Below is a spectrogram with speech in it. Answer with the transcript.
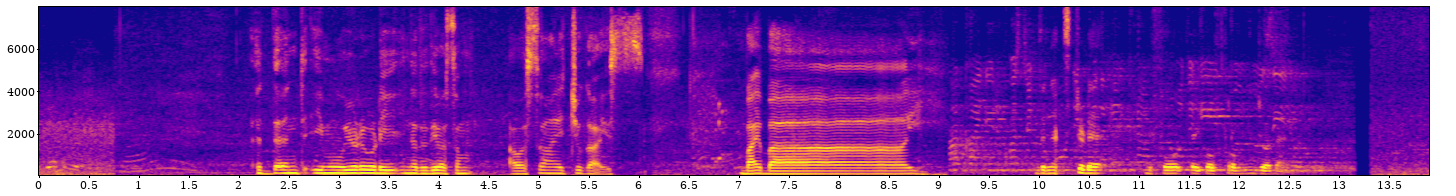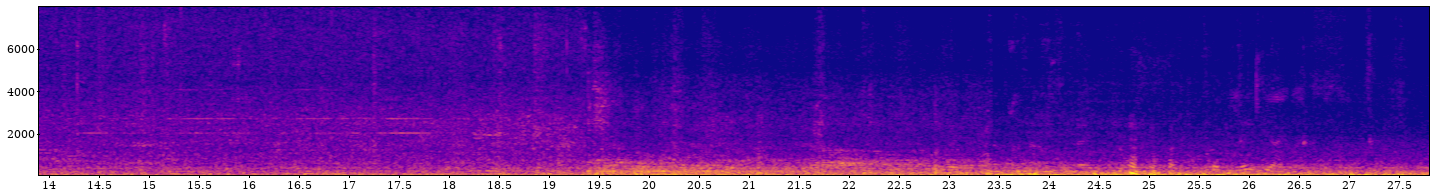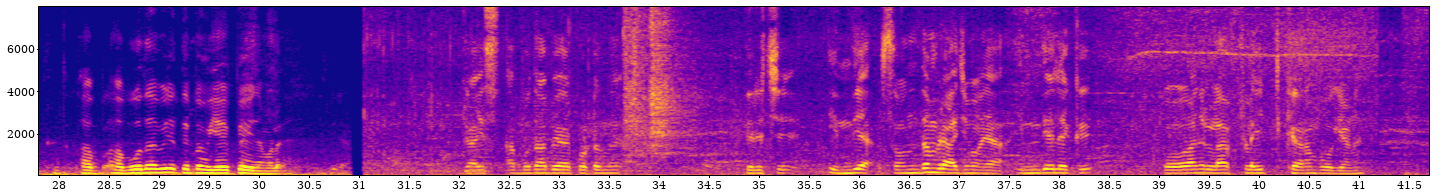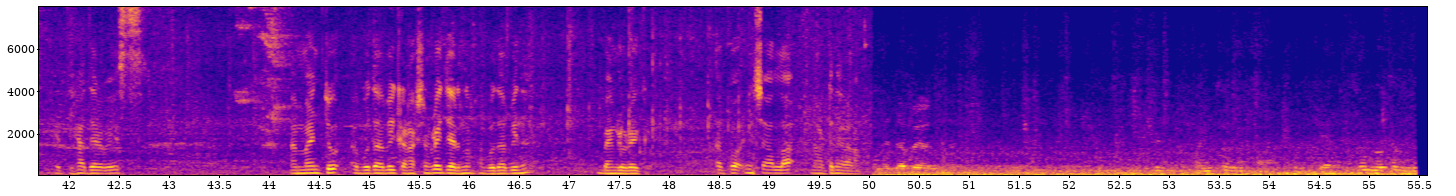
ഈ മൂവിയോട് കൂടി ഇന്നത്തെ ദിവസം അവസാനിച്ചു guys bye bye the next day before take off from Jordan അബുദാബിയിൽ എത്തിയപ്പം വി ഐ പി ആയി നമ്മൾ ഗൈസ് അബുദാബി എയർപോർട്ടിൽ നിന്ന് തിരിച്ച് ഇന്ത്യ സ്വന്തം രാജ്യമായ ഇന്ത്യയിലേക്ക് പോകാനുള്ള ഫ്ലൈറ്റ് കയറാൻ പോവുകയാണ് Etihad Airways Amman to Abu Dhabi connection flight ആയിരുന്നു അബുദാബിയിൽ നിന്ന് ബാംഗ്ലൂരേക്ക് അപ്പോൾ ഇൻഷാല്ല നാട്ടിൽ നിന്ന് കാണാം.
